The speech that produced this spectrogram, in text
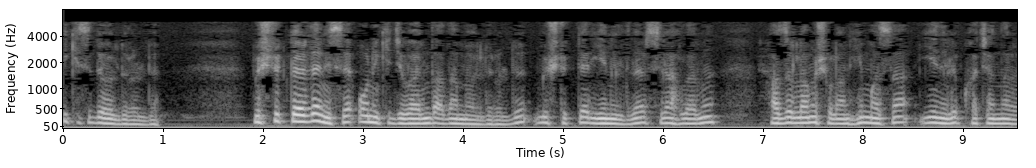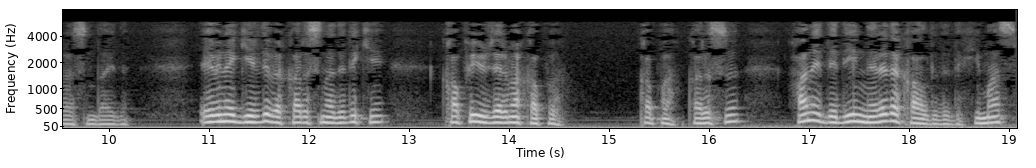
İkisi de öldürüldü. Müşriklerden ise 12 civarında adam öldürüldü. Müşrikler yenildiler. Silahlarını hazırlamış olan Himas'a yenilip kaçanlar arasındaydı. Evine girdi ve karısına dedi ki kapıyı üzerime kapı. Kapa. Karısı hani dediğin nerede kaldı dedi. Himas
